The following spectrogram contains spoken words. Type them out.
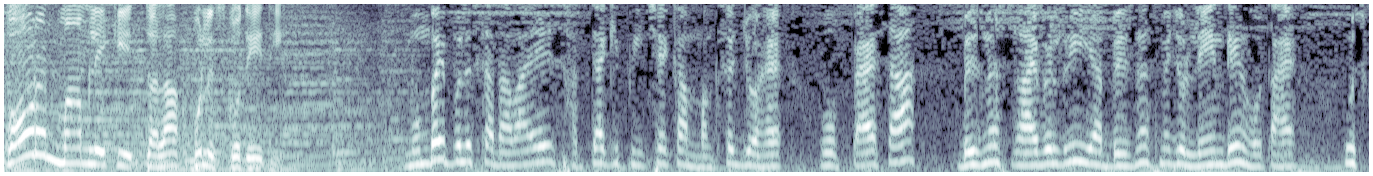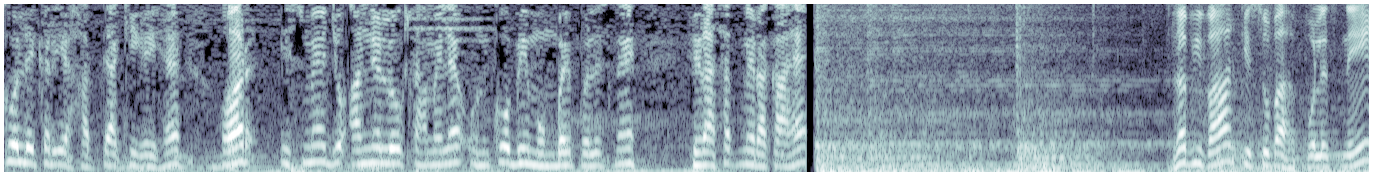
फ़ौरन मामले की इतला पुलिस को दे दी। मुंबई पुलिस का दावा है, इस हत्या के पीछे का मकसद जो है, वो पैसा बिज़नेस राइवलरी या बिज़नेस में जो लेन देन होता है, उसको लेकर यह हत्या की गई है। और इसमें जो अन्य लोग शामिल हैं, उनको भी मुंबई पुलिस ने हिरासत में रखा है। रविवार की सुबह पुलिस ने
